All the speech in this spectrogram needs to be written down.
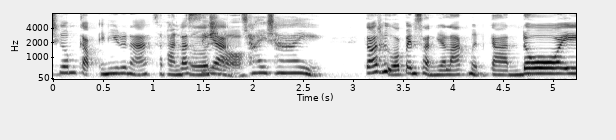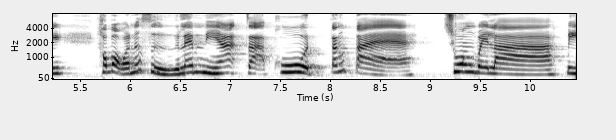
เชื่อมกับไอ้นี่ด้วยนะสะพานรัสเซียเคิร์ชเหรอใช่ใช่ก็ถือว่าเป็นสัญลักษณ์เหมือนกัน โดย เขาบอกว่าหนังสือเล่มเนี้ยจะพูดตั้งแต่ ช่วงเวลาปี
